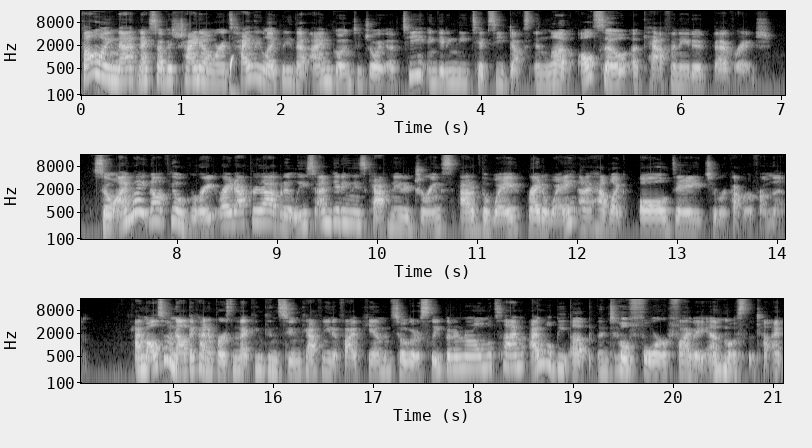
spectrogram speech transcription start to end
Following that, next up is China, where it's highly likely that I'm going to Joy of Tea and getting the Tipsy Ducks in Love, also a caffeinated beverage. So I might not feel great right after that, but at least I'm getting these caffeinated drinks out of the way right away, and I have like all day to recover from them. I'm also not the kind of person that can consume caffeine at 5 p.m. and still go to sleep at a normal time. I will be up until 4 or 5 a.m. most of the time.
